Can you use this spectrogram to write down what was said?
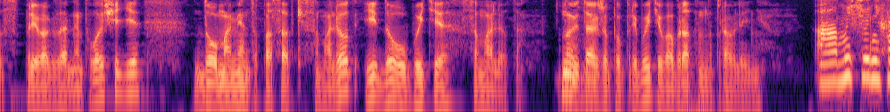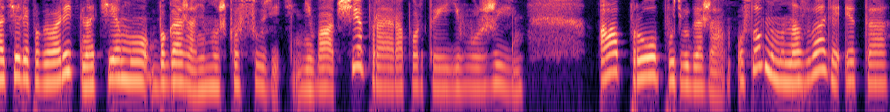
с привокзальной площади до момента посадки в самолет и до убытия самолета. Ну и также по прибытию в обратном направлении. А мы сегодня хотели поговорить на тему багажа, немножко сузить. Не вообще про аэропорт и его жизнь, а про путь багажа. Условно мы назвали это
